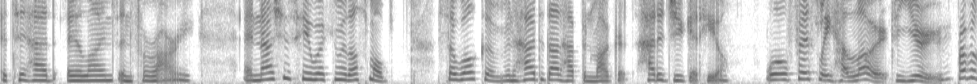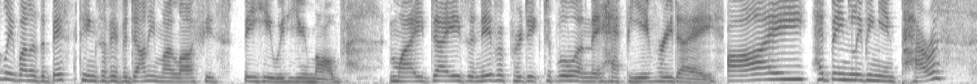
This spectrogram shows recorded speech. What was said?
Etihad Airlines, and Ferrari and now she's here working with us, Mob. So, welcome, and how did that happen, Margaret? How did you get here? Well, firstly, hello to you. Probably one of the best things I've ever done in my life is be here with you, Mob. My days are never predictable and they're happy every day. I had been living in Paris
